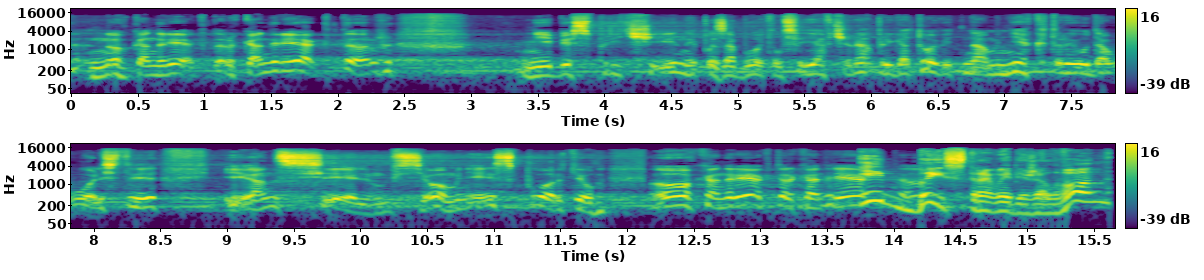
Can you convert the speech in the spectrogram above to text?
Но конректор, конректор, не без причины позаботился я вчера приготовить нам некоторые удовольствия, и Ансельм все мне испортил. О, конректор, конректор! И быстро выбежал вон,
